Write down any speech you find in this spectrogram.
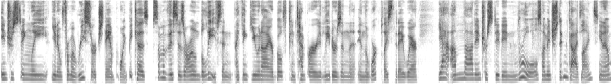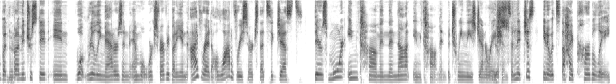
interestingly you know from a research standpoint because some of this is our own beliefs. And i think you and i are both contemporary leaders in the in the workplace today where yeah i'm not interested in rules. I'm interested in guidelines you know but yeah. but i'm interested in what really matters and and what works for everybody. And i've read a lot of research that suggests there's more in common than not in common between these generations. Yes. And it just, you know, it's the hyperbole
